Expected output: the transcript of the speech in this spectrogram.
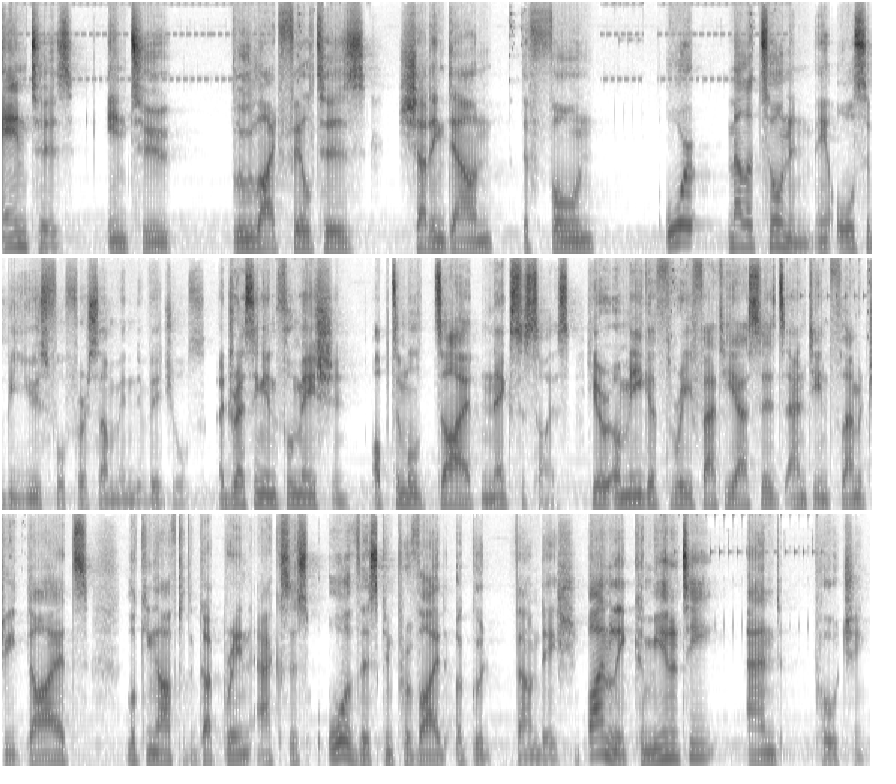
enters into blue light filters, shutting down the phone, or melatonin may also be useful for some individuals. Addressing inflammation, optimal diet and exercise. Here, omega-3 fatty acids, anti-inflammatory diets, looking after the gut-brain axis, all of this can provide a good foundation. Finally, community and coaching.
